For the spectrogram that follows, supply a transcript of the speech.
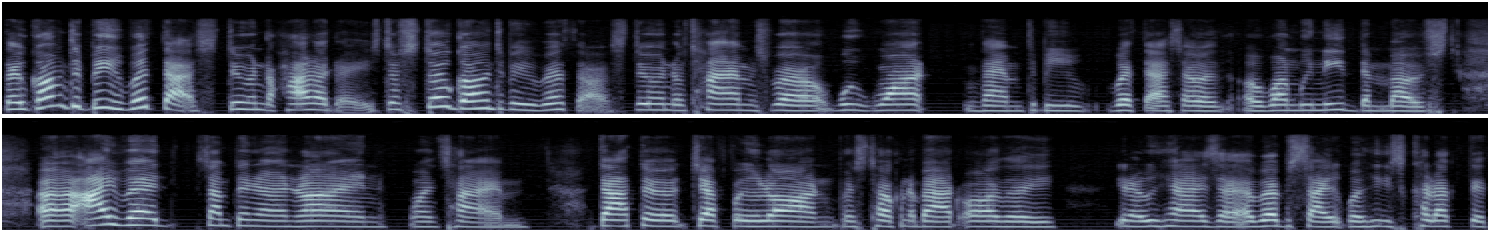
they're going to be with us during the holidays. They're still going to be with us during the times where we want them to be with us or, or when we need them most. Uh, I read something online one time. Dr. Jeffrey Long was talking about all the, you know, he has a, website where he's collected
